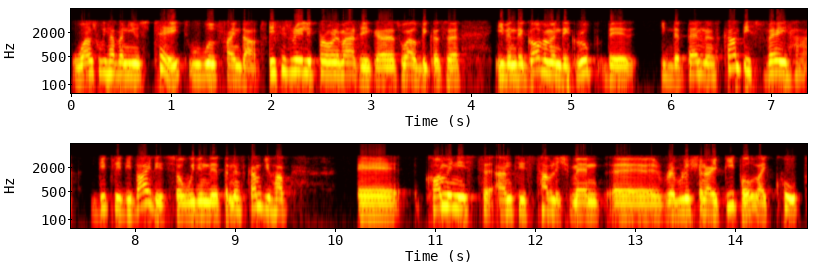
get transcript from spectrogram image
once we have a new state, we will find out. This is really problematic as well because uh, even the government, the group, the independence camp is very ha- deeply divided. So within the independence camp, you have uh, communist, anti-establishment, uh, revolutionary people like CUP.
